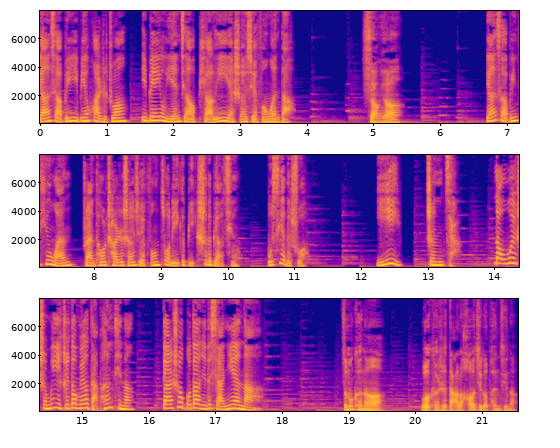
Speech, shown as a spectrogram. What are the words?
杨小兵一边化着妆，一边用眼角瞟了一眼沈雪峰，问道：“想呀。”杨小兵听完，转头朝着沈雪峰做了一个鄙视的表情，不屑地说：“咦，真假？那我为什么一直都没有打喷嚏呢？感受不到你的想念呢？”怎么可能？我可是打了好几个喷嚏呢，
